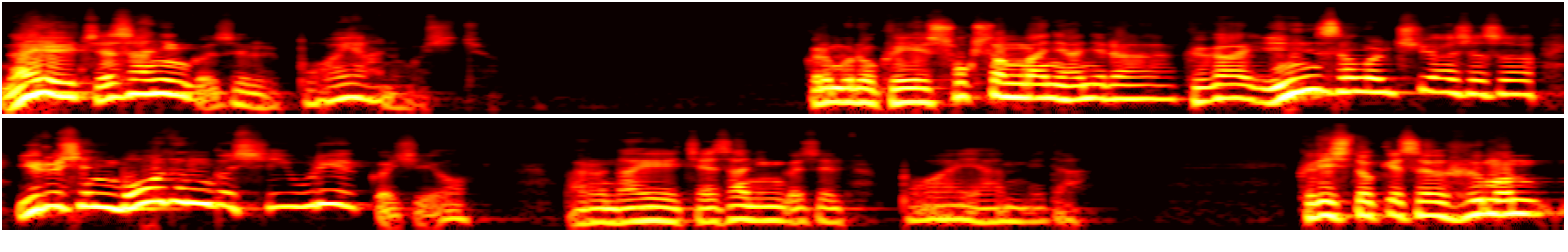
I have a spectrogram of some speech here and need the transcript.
나의 재산인 것을 보아야 하는 것이죠. 그러므로 그의 속성만이 아니라 그가 인성을 취하셔서 이루신 모든 것이 우리의 것이요. 바로 나의 재산인 것을 보아야 합니다. 그리스도께서 흠없,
